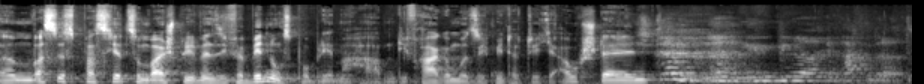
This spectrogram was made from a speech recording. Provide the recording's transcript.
Ähm, was ist passiert zum Beispiel, wenn Sie Verbindungsprobleme haben? Die Frage muss ich mir natürlich auch stellen. Stimmt, ne? Wie nachgedacht.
